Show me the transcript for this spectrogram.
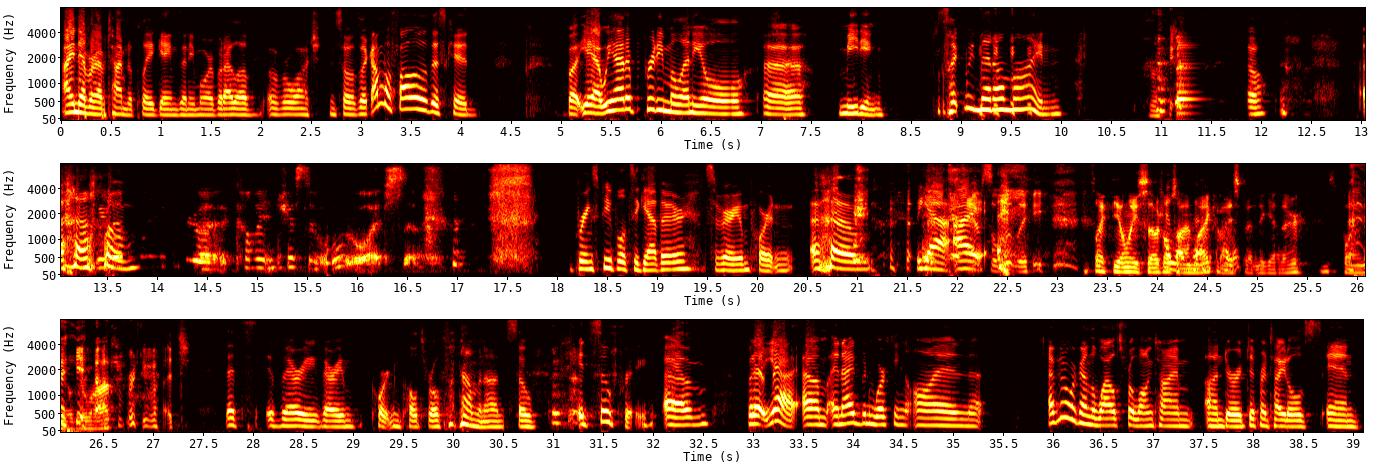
I never have time to play games anymore, but I love Overwatch, and so I was like, "I'm gonna follow this kid." But yeah, we had a pretty millennial uh, meeting. It's like we met online. Right. So, we met um, through a common interest of Overwatch, so brings people together. It's very important. Um, yeah, I Absolutely. It's like the only social I time that. Mike and I spend together is playing yeah, Overwatch. pretty much. that's a very very important cultural phenomenon so it's so pretty um but uh, yeah um and i'd been working on i've been working on the wilds for a long time under different titles and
